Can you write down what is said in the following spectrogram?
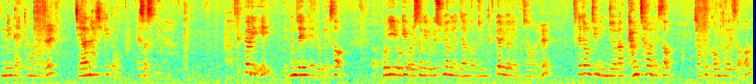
국민 대토론회를 제안하시기도 했었습니다. 아, 특별히 문재인 대표께서 어, 고리 1호기, 월성 1호기 수명 연장 검증 특별위원회 구성을 새정치민주연합 당 차원에서 적극 검토해서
